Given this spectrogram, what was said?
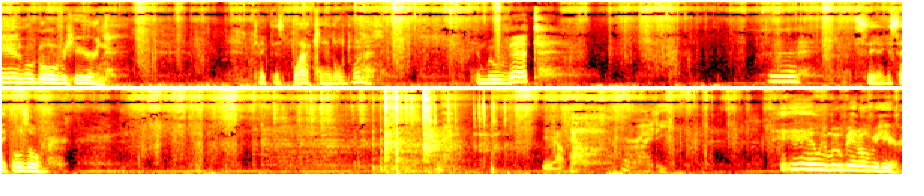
And we'll go over here and take this black handled one and move it. Uh, let's see, I guess that goes over. Yep, alrighty. And we move it over here.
